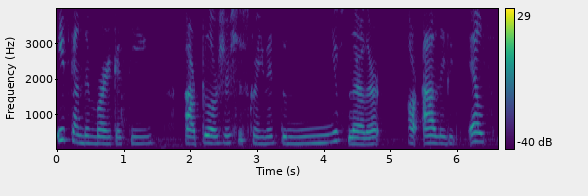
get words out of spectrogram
It can be marketing or pleasure subscribing to newsletter or anything else.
